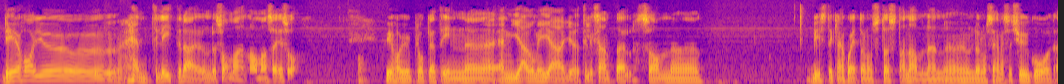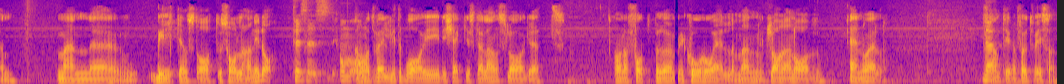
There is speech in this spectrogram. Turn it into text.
Det har ju hänt lite där under sommaren om man säger så. Vi har ju plockat in eh, en Jaromir Jagr till exempel som eh, visst det kanske är ett av de största namnen eh, under de senaste 20 åren. Men eh, vilken status håller han idag? Precis. Om, Han har om, varit väldigt bra i det tjeckiska landslaget. Han har fått beröm i KHL men klarar han av NHL? Framtiden får utvisa.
